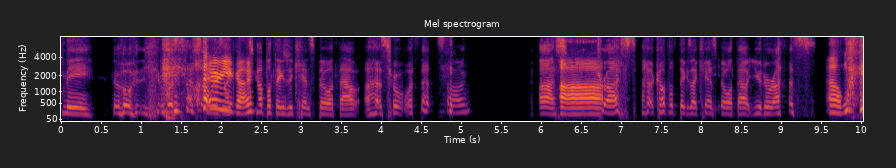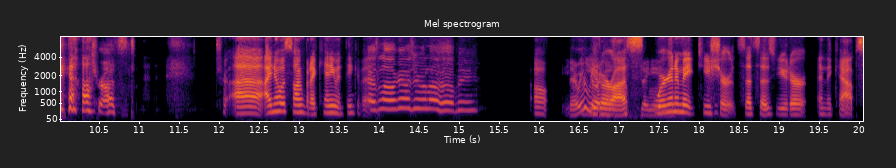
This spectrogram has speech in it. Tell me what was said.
me. What's that Where song? are It's you like, going? A couple things we can't spell without us. Or what's that song? Us. Uh, Trust. A couple things I can't spell without uterus. oh my. God. Trust. Tr- Uh, I know a song, but I can't even think of it. As long as you love me. Oh, Yeah, we really gotta uterus. singing. We're gonna make T-shirts that says "uter" and the caps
